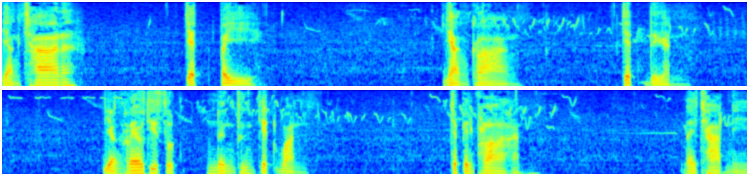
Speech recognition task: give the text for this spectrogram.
อย่างช้านะเจ็ดปี อย่างกลางเจ็ดเดือน อย่างเร็วที่สุดหนึ่งถึงเจ็ดวัน จะเป็นพระอรหันต์ ในชาตินี้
